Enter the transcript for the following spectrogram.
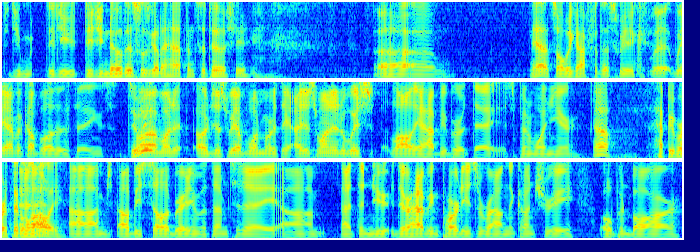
Did you did you did you know this was gonna happen, Satoshi? um, yeah, that's all we got for this week. We, we have a couple other things. Do oh, we? I wanted, oh, just we have one more thing. I just wanted to wish Lolli a happy birthday. It's been one year. Oh, happy birthday to Lolli. Um, I'll be celebrating with them today um, at the new. They're having parties around the country, open bar,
